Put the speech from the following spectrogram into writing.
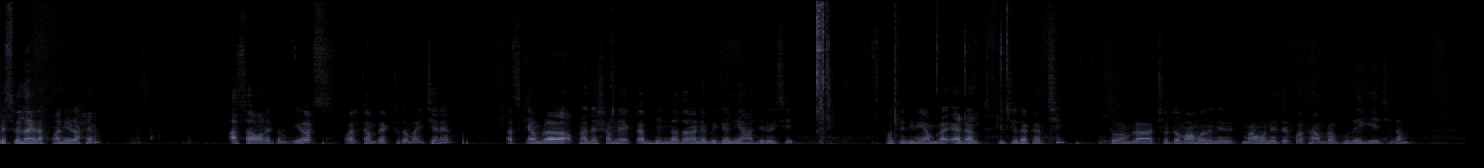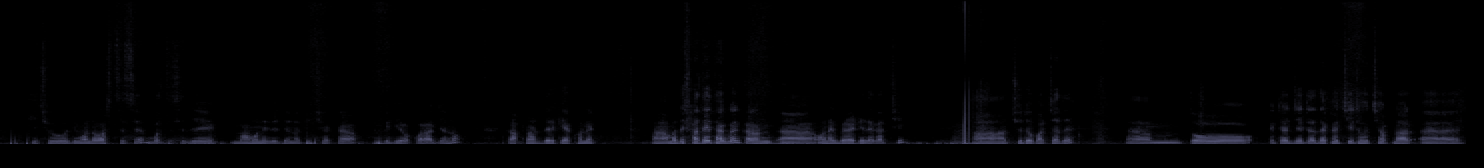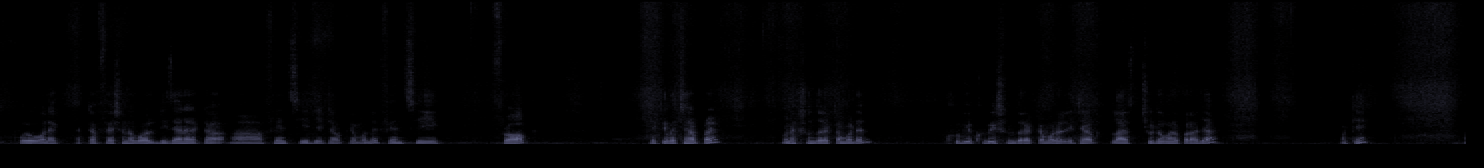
বিসমিল্লাহ রহমান রাহিম। আসসালামু আলাইকুম viewers, welcome back to the my channel. আজকে আমরা আপনাদের সামনে একটা ভিন্ন ধরনের ভিডিও নিয়ে হাজির হয়েছি। প্রতিদিনই আমরা অ্যাডাল্ট কিছু দেখাচ্ছি। তো আমরা ছোট মামনি, মামনিদের কথা আমরা ভুলে গিয়েছিলাম। কিছু ডিমান্ডও আসতেছে, বলতেছে যে মামনিদের জন্য কিছু একটা ভিডিও করার জন্য। তো আপনাদেরকে এখন আমাদের সাথেই থাকবেন, কারণ অনেক ভ্যারাইটি দেখাচ্ছি ছোট বাচ্চাদের। তো এটা যেটা দেখাচ্ছি, এটা হচ্ছে আপনার পুরো অনেক একটা ফ্যাশনেবল ডিজাইনের একটা ফ্যান্সি যেটা ওকে বলে ফেন্সি ফ্রক দেখতে পাচ্ছেন আপনার? অনেক সুন্দর একটা মডেল খুবই খুবই সুন্দর একটা মডেল এটা প্লাস ছোটো বড় করা যায়। ওকে?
